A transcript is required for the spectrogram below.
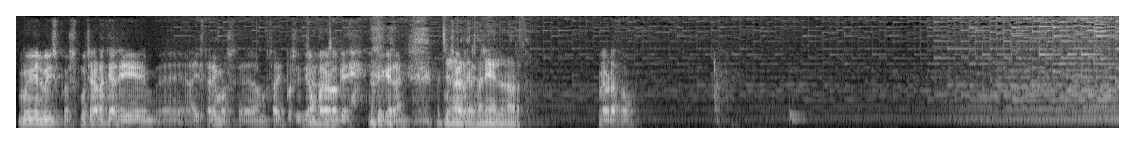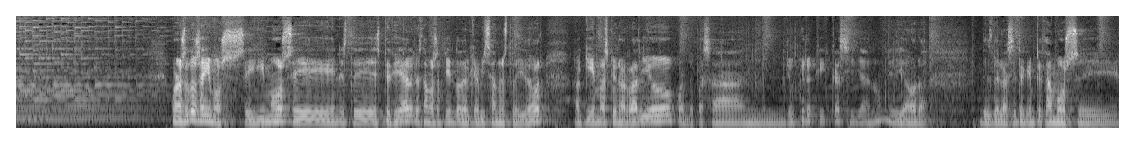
Muy bien, Luis, pues muchas gracias y eh, ahí estaremos eh, a vuestra disposición para lo que, queráis. muchas, gracias, Daniel. Un abrazo. Un abrazo. Bueno, nosotros seguimos, seguimos eh, en este especial que estamos haciendo del que avisa nuestro editor, aquí en Más que una radio, cuando pasan, yo creo que casi ya, ¿no? Media hora desde las 7 que empezamos eh,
